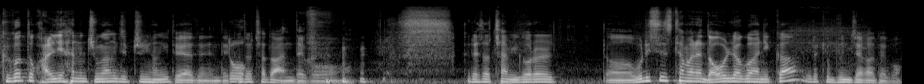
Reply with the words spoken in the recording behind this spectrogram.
그것도 관리하는 중앙 집중형이 돼야 되는데 또. 그조차도 안 되고. 그래서 참 이거를 어, 우리 시스템 안에 넣으려고 하니까 이렇게 문제가 되고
